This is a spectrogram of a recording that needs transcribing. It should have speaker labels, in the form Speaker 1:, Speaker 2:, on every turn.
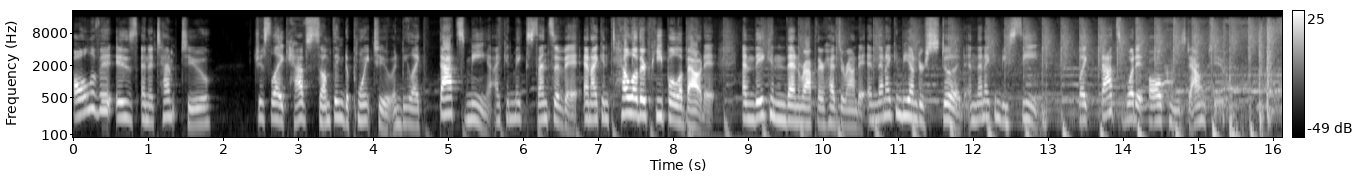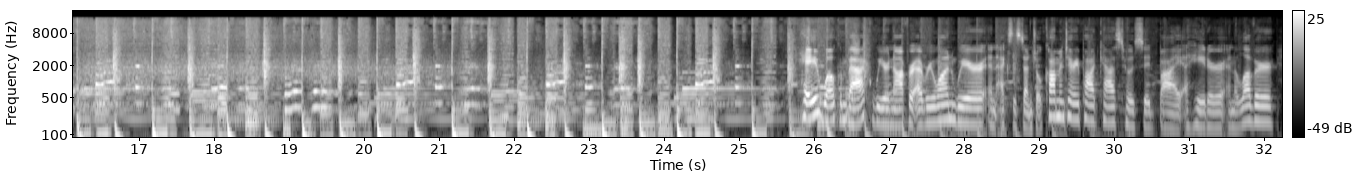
Speaker 1: all of it is an attempt to just like have something to point to and be like, that's me. I can make sense of it and I can tell other people about it and they can then wrap their heads around it and then I can be understood and then I can be seen. Like, that's what it all comes down to. Hey, welcome back. We are not for everyone. We're an existential commentary podcast hosted by a hater and a lover.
